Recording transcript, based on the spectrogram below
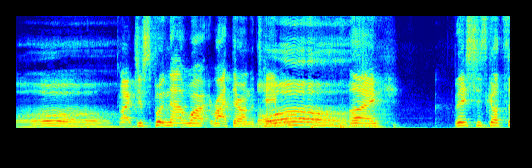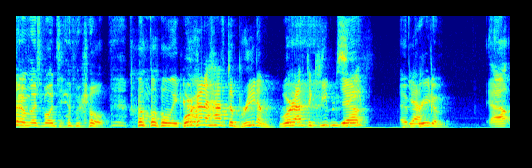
Oh. Like, just putting that right, right there on the table. Oh. Like, this just got so much more difficult. Holy crap. We're gonna have to breed them. We're gonna have to keep them yeah, safe. and Yeah. breed 'em. Yeah,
